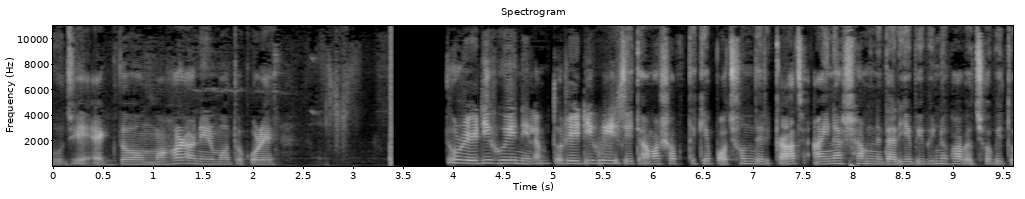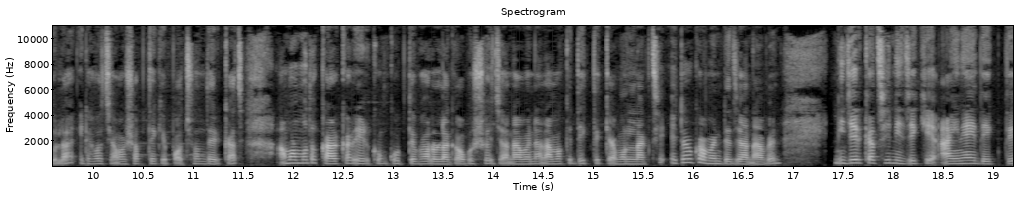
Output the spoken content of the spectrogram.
গুজিয়ে একদম মহারানীর মতো করে রেডি হয়ে নিলাম। তো রেডি হয়ে যেটা আমার সব থেকে পছন্দের কাজ, আয়নার সামনে দাঁড়িয়ে বিভিন্নভাবে ছবি তোলা, এটা হচ্ছে আমার সব থেকে পছন্দের কাজ। আমার মতো কার কার এরকম করতে ভালো লাগে অবশ্যই জানাবেন আর আমাকে দেখতে কেমন লাগছে এটাও কমেন্টে জানাবেন। নিজের কাছে নিজেকে আয়নায় দেখতে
